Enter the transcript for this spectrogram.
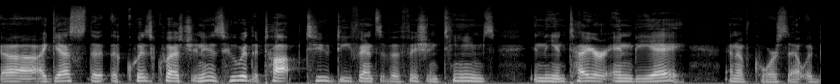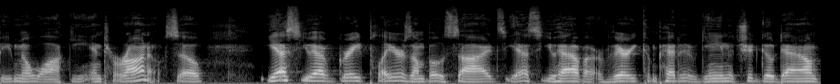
uh, I guess the the quiz question is: Who are the top two defensive efficient teams in the entire NBA? And of course, that would be Milwaukee and Toronto. So, yes, you have great players on both sides. Yes, you have a very competitive game that should go down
